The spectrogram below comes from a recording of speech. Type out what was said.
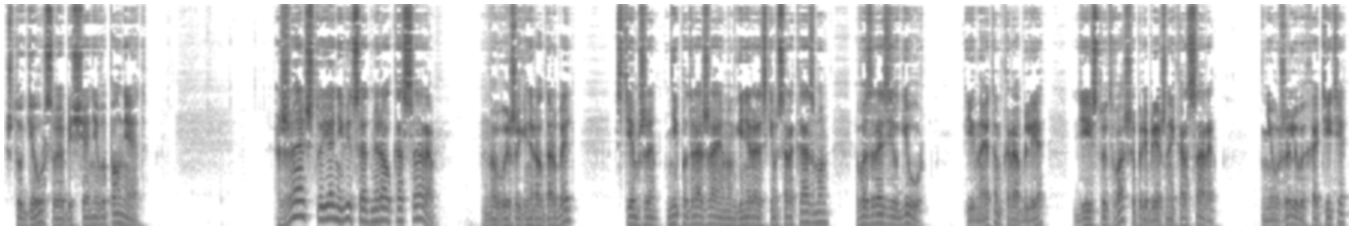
что Геур свое обещание выполняет. «Жаль, что я не вице-адмирал Кассара. Но вы же генерал Дарбель?» С тем же неподражаемым генеральским сарказмом возразил Геур. «И на этом корабле действуют ваши прибрежные корсары. Неужели вы хотите,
